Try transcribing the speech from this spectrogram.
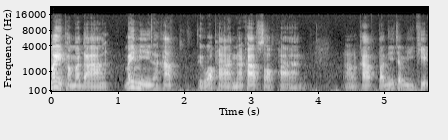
ไม่ธรรมดาไม่มีนะครับ ถือว่าผ่านนะครับ สอบผ่านเอาครับ ตอนนี้จะมีคลิป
